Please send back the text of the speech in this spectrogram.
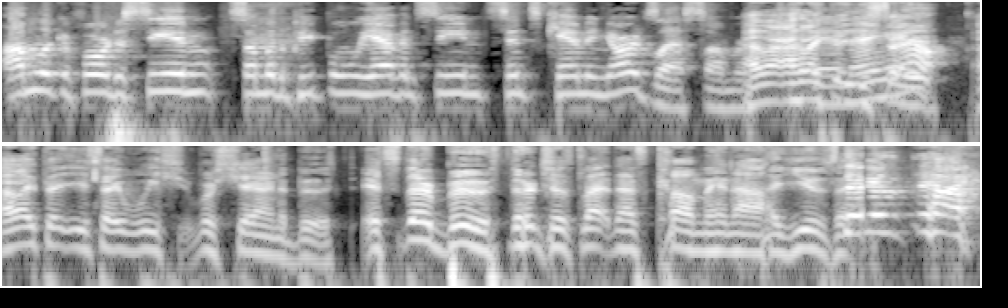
I'm looking forward to seeing some of the people we haven't seen since Camden Yards last summer. I, I like that you say. out. I like that you say we sh- we're sharing a booth. It's their booth. They're just letting us come and uh, use it. Yeah,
